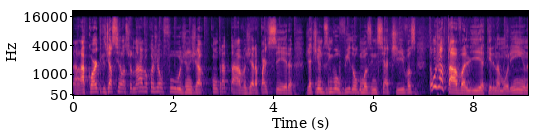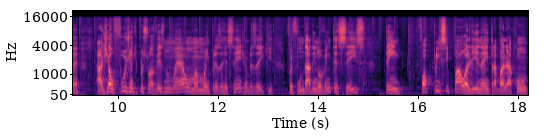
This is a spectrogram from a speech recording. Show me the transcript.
a Cortex já se relacionava com a Geofusion, já contratava, já era parceira, já tinha desenvolvido algumas iniciativas. Então já estava ali aquele namorinho, né? A Geofusion, que por sua vez não é uma, uma empresa recente, é uma empresa aí que foi fundada em 96, tem foco principal ali, né, em trabalhar com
